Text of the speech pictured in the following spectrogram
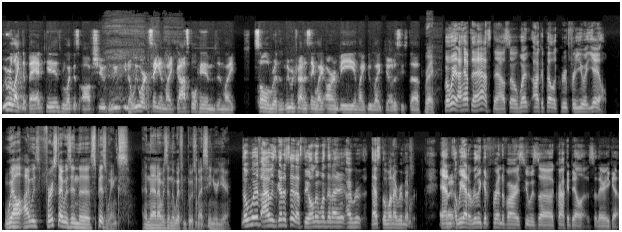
We were like the bad kids. We were like this offshoot. We, you know, we weren't singing like gospel hymns and like soul rhythms. We were trying to sing like R and B and like do like Jodeci stuff. Right. But wait, I have to ask now. So, what a cappella group for you at Yale? Well, I was first I was in the Spizzwinks, and then I was in the Whiff and Whiffenpoofs my senior year. The whiff. I was gonna say that's the only one that I. I re- that's the one I remember. And Right. we had a really good friend of ours who was uh, Krokodilo. So there you go.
